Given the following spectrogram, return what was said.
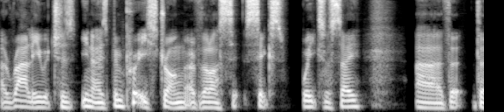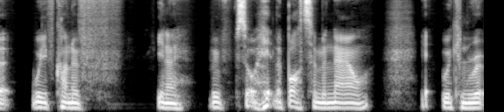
a rally which has you know has been pretty strong over the last six weeks or so. Uh, that that we've kind of you know we've sort of hit the bottom and now we can re-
